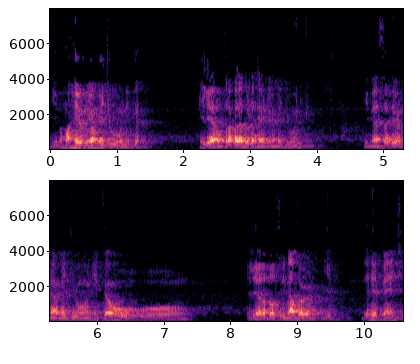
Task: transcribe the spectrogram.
e numa reunião mediúnica, ele era um trabalhador da reunião mediúnica, e nessa reunião mediúnica o, o ele era doutrinador, e de repente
